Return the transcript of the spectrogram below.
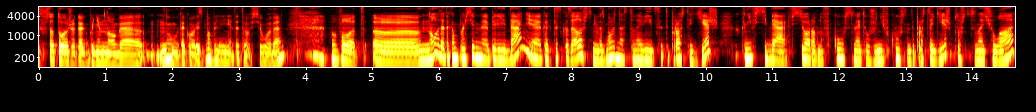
что тоже как бы немного, ну, такое избавление от этого всего, да. Вот. Э, но вот это компульсивное переедание, как ты сказала, что невозможно остановиться. Ты просто ешь как не в себя, все равно вкусно, это уже невкусно. Ты просто ешь, потому что ты начала,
